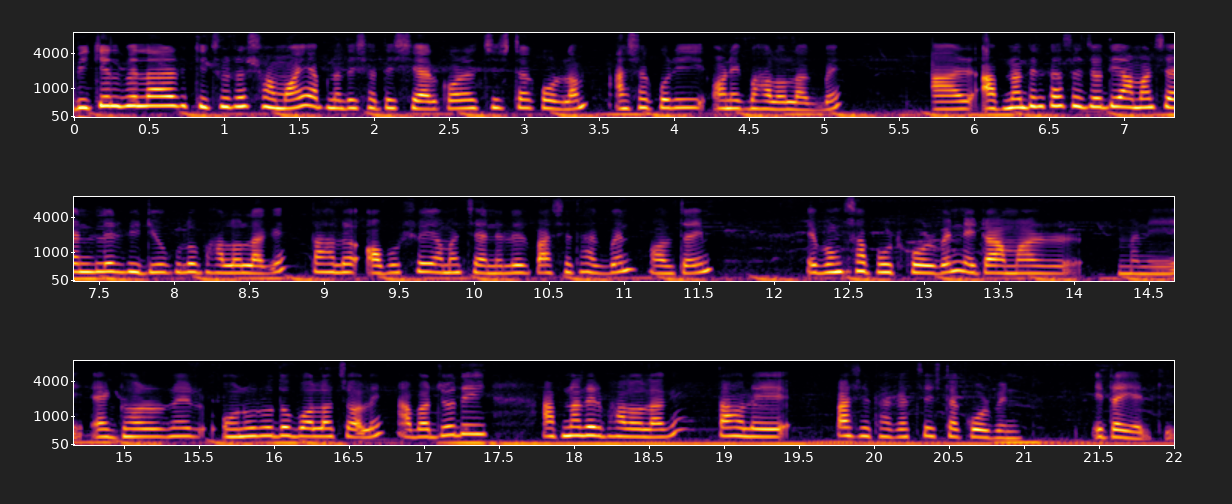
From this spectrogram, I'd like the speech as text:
বিকেলবেলার কিছুটা সময় আপনাদের সাথে শেয়ার করার চেষ্টা করলাম। আশা করি অনেক ভালো লাগবে। আর আপনাদের কাছে যদি আমার চ্যানেলের ভিডিওগুলো ভালো লাগে, তাহলে অবশ্যই আমার চ্যানেলের পাশে থাকবেন অল টাইম এবং সাপোর্ট করবেন। এটা আমার মানে এক ধরনের অনুরোধও বলা চলে। আবার যদি আপনাদের ভালো লাগে, তাহলে পাশে থাকার চেষ্টা করবেন। এটাই আর কি।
